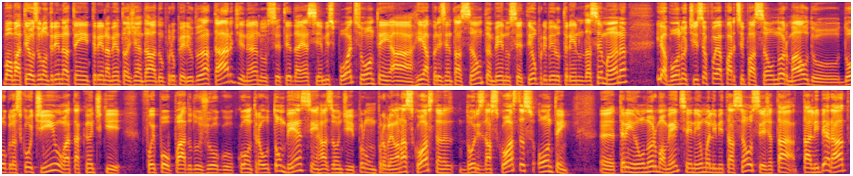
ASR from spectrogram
Bom, Matheus, Londrina tem treinamento agendado para o período da tarde, né? No CT da SM Sports. Ontem a reapresentação também no CT, o primeiro treino da semana. E a boa notícia foi a participação normal do Douglas Coutinho, o atacante que foi poupado do jogo contra o Tombense em razão de um problema nas costas, né? dores nas costas. Ontem eh, treinou normalmente, sem nenhuma limitação, ou seja, tá, tá liberado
